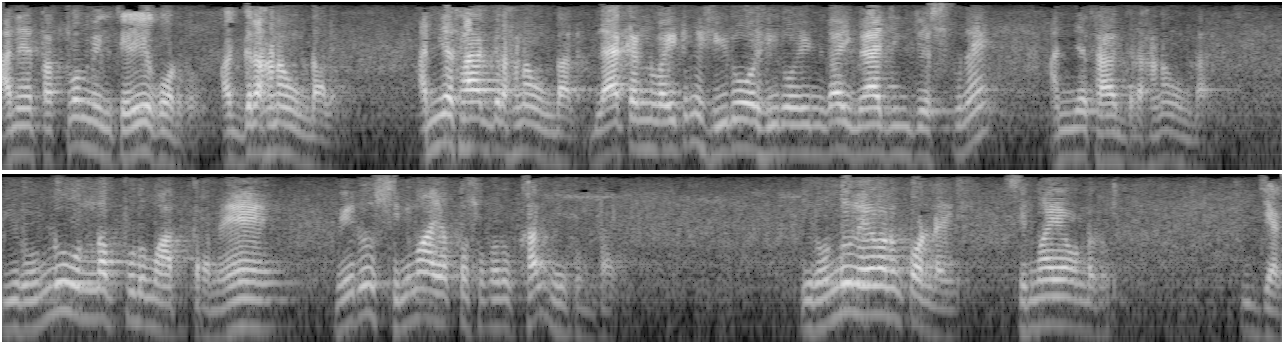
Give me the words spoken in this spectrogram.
అనే తత్వం మీకు తెలియకూడదు. అగ్రహణం ఉండాలి. అన్యథాగ్రహణం ఉండాలి. బ్లాక్ అండ్ వైట్ని హీరో హీరోయిన్గా ఇమాజిన్ చేసుకునే అన్యథాగ్రహణం ఉండాలి. ఈ రెండు ఉన్నప్పుడు మాత్రమే మీరు సినిమా యొక్క సుఖ దుఃఖాలు మీకు ఉంటాయి ఈ రెండు లేవనుకోండి సినిమాయే ఉండదు. ఈ జగ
